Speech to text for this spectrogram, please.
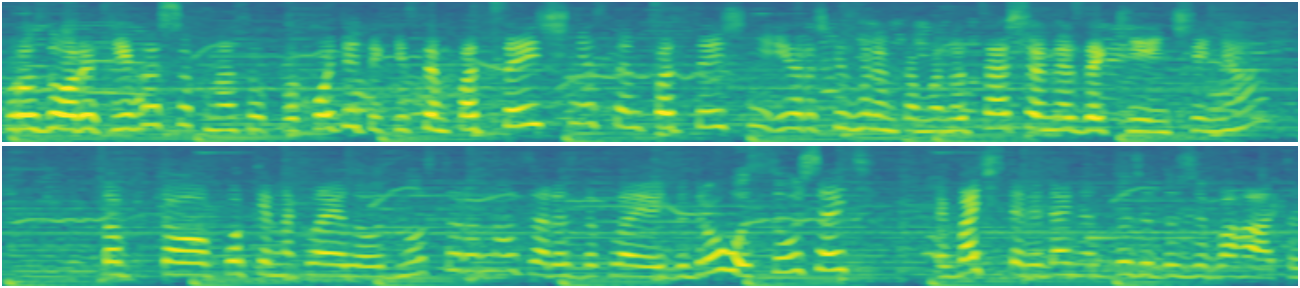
прозорих іграшок у нас виходять такі симпатичні, симпатичні іграшки з малюнками. Ну це ще не закінчення. Тобто, поки наклеїли одну сторону, зараз доклеюють до другу, сушать. Як бачите, людей у нас дуже дуже багато.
